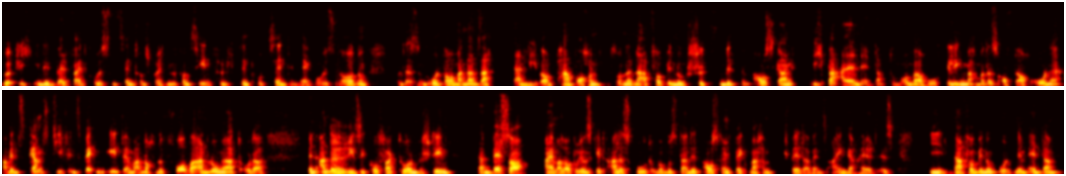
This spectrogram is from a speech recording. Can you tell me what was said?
wirklich in den weltweit größten Zentren sprechen wir von 10, 15 Prozent in der Größenordnung. Und das ist ein Grund, warum man dann sagt, dann lieber ein paar Wochen so eine Nahtverbindung schützen mit einem Ausgang. Nicht bei allen Enddarmtumoren, bei hochgelegen machen wir das oft auch ohne. Aber wenn es ganz tief ins Becken geht, wenn man noch eine Vorbehandlung hat oder wenn andere Risikofaktoren bestehen, dann besser. Einmal operieren, es geht alles gut und man muss dann den Ausgang wegmachen, später, wenn es eingeheilt ist. Die Nahtverbindung unten im Enddarm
